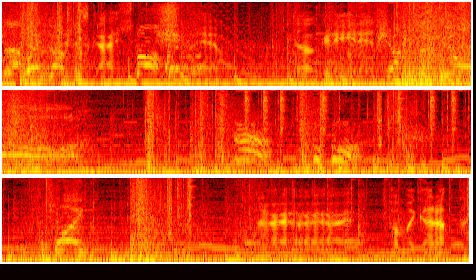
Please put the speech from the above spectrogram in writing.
Shoot this guy. Shoot him. Throw a grenade in. Alright, alright, alright. Put my gun up.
